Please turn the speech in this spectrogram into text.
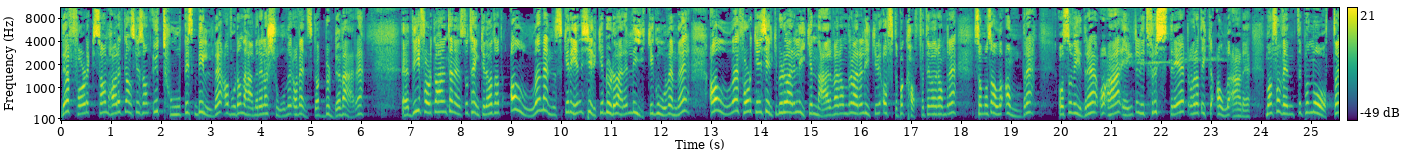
det er folk som har et ganske sånn utopisk bilde av hvordan det her med relasjoner og vennskap burde være. Eh, de folka har en tendens til å tenke at alle mennesker i en kirke burde være like gode venner. Alle folk i en kirke burde være like nær hverandre, være like ofte på kaffe til hverandre som hos alle andre. Og, så videre, og er egentlig litt frustrert over at ikke alle er det. Man forventer på en måte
